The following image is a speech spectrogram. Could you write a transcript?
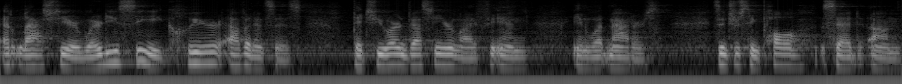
at last year, where do you see clear evidences that you are investing your life in, in what matters? It's interesting, Paul said, um,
